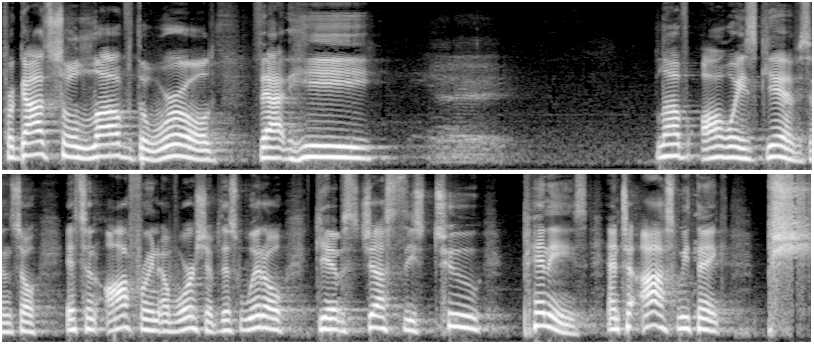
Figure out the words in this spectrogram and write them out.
For God so loved the world that he Love always gives. And so it's an offering of worship. This widow gives just these two pennies. And to us, we think, Psh,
